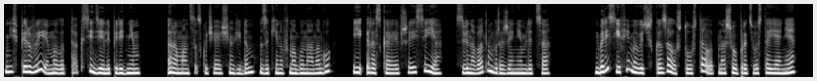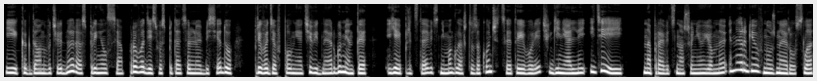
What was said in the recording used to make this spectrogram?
Не впервые мы вот так сидели перед ним. Роман со скучающим видом, закинув ногу на ногу, и раскаявшаяся я с виноватым выражением лица. Борис Ефимович сказал, что устал от нашего противостояния, и когда он в очередной раз принялся проводить воспитательную беседу, приводя вполне очевидные аргументы, я и представить не могла, что закончится эта его речь гениальной идеей направить нашу неуемную энергию в нужное русло.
